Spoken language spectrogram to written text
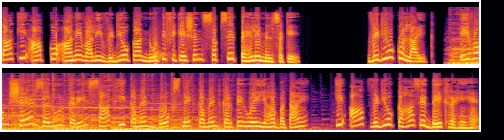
ताकि आपको आने वाली वीडियो का नोटिफिकेशन सबसे पहले मिल सके। वीडियो को लाइक एवं शेयर ज़रूर करें, साथ ही कमेंट बॉक्स में कमेंट करते हुए यह बताएँ कि आप वीडियो कहाँ से देख रहे हैं।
